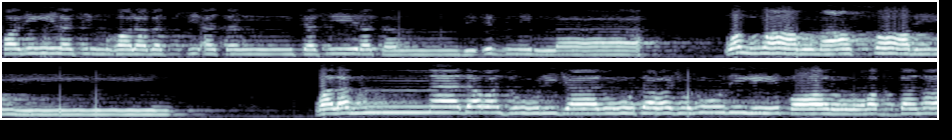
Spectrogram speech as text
قليلة غلبت فئة كثيرة بإذن الله والله مع الصابرين. ولما درزوا لجالوت وجنوده قالوا ربنا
